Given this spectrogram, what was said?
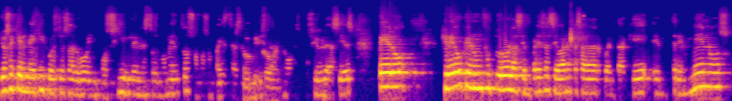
Yo sé que en México esto es algo imposible en estos momentos, somos un país tercermundista, no es posible, así es, pero creo que en un futuro las empresas se van a empezar a dar cuenta que entre menos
